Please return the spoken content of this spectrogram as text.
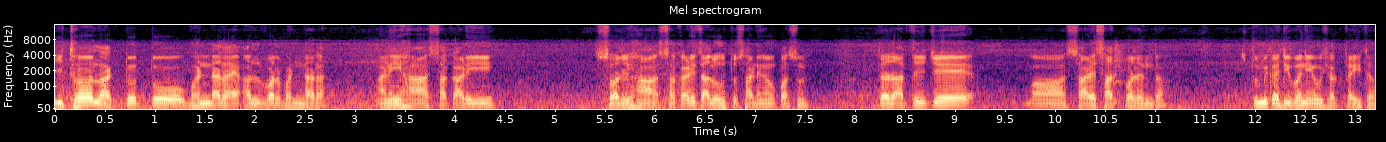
इथं लागतो तो भंडारा आहे अलवर भंडारा. आणि हा सकाळी सॉरी हां सकाळी चालू होतो साडेनऊपासून तर रात्रीचे साडेसातपर्यंत तुम्ही कधी पण येऊ शकता इथं.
